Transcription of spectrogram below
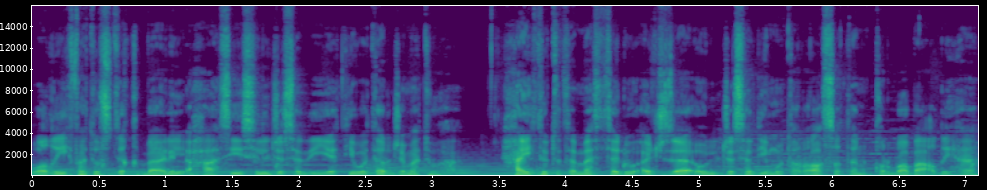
وظيفة استقبال الأحاسيس الجسدية وترجمتها، حيث تتمثل أجزاء الجسد متراصة قرب بعضها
